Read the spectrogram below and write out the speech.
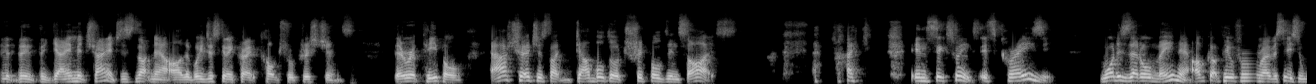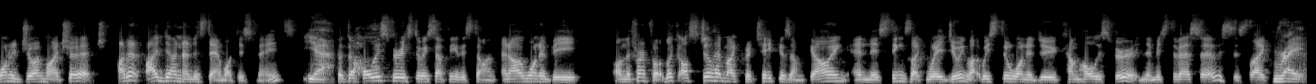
the, the, the, game had changed. It's not now, oh, we're just going to create cultural Christians. There are people, our church is like doubled or tripled in size, like in six weeks. It's crazy. What does that all mean now? I've got people from overseas who want to join my church. I don't, I don't understand what this means. Yeah. But the Holy Spirit's doing something at this time, and I want to be on the front foot. Look, I'll still have my critique as I'm going, and there's things like we're doing, like we still want to do "Come Holy Spirit" in the midst of our services. Like, right?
